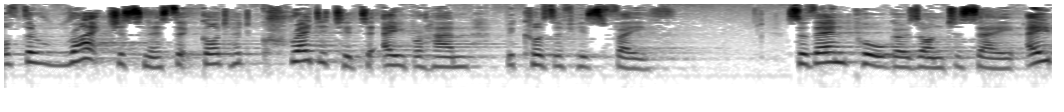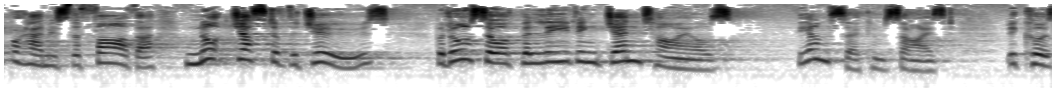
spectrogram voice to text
of the righteousness that God had credited to Abraham because of his faith. So then Paul goes on to say Abraham is the father not just of the Jews, but also of believing Gentiles, the uncircumcised, because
